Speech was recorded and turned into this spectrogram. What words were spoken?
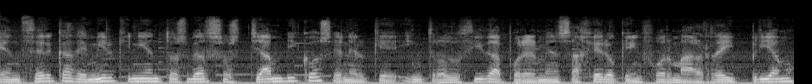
en cerca de 1500 versos yámbicos en el que, introducida por el mensajero que informa al rey Príamo,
